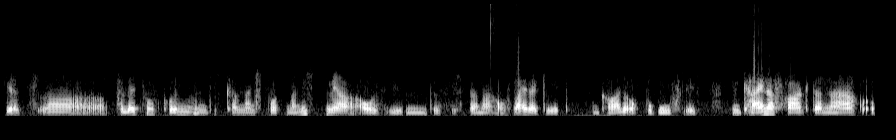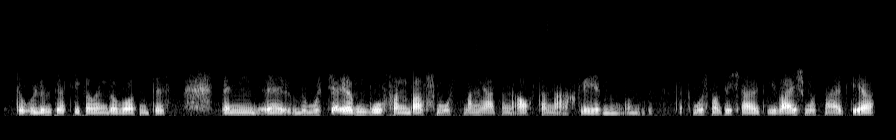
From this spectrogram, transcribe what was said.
jetzt äh, Verletzungsgründen und ich kann meinen Sport mal nicht mehr ausüben, dass es danach auch weitergeht und gerade auch beruflich. Und keiner fragt danach, ob du Olympiasiegerin geworden bist, wenn äh, du musst ja irgendwo von was muss man ja dann auch danach leben und das, das muss man sich halt, die Weiche muss man halt sehr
